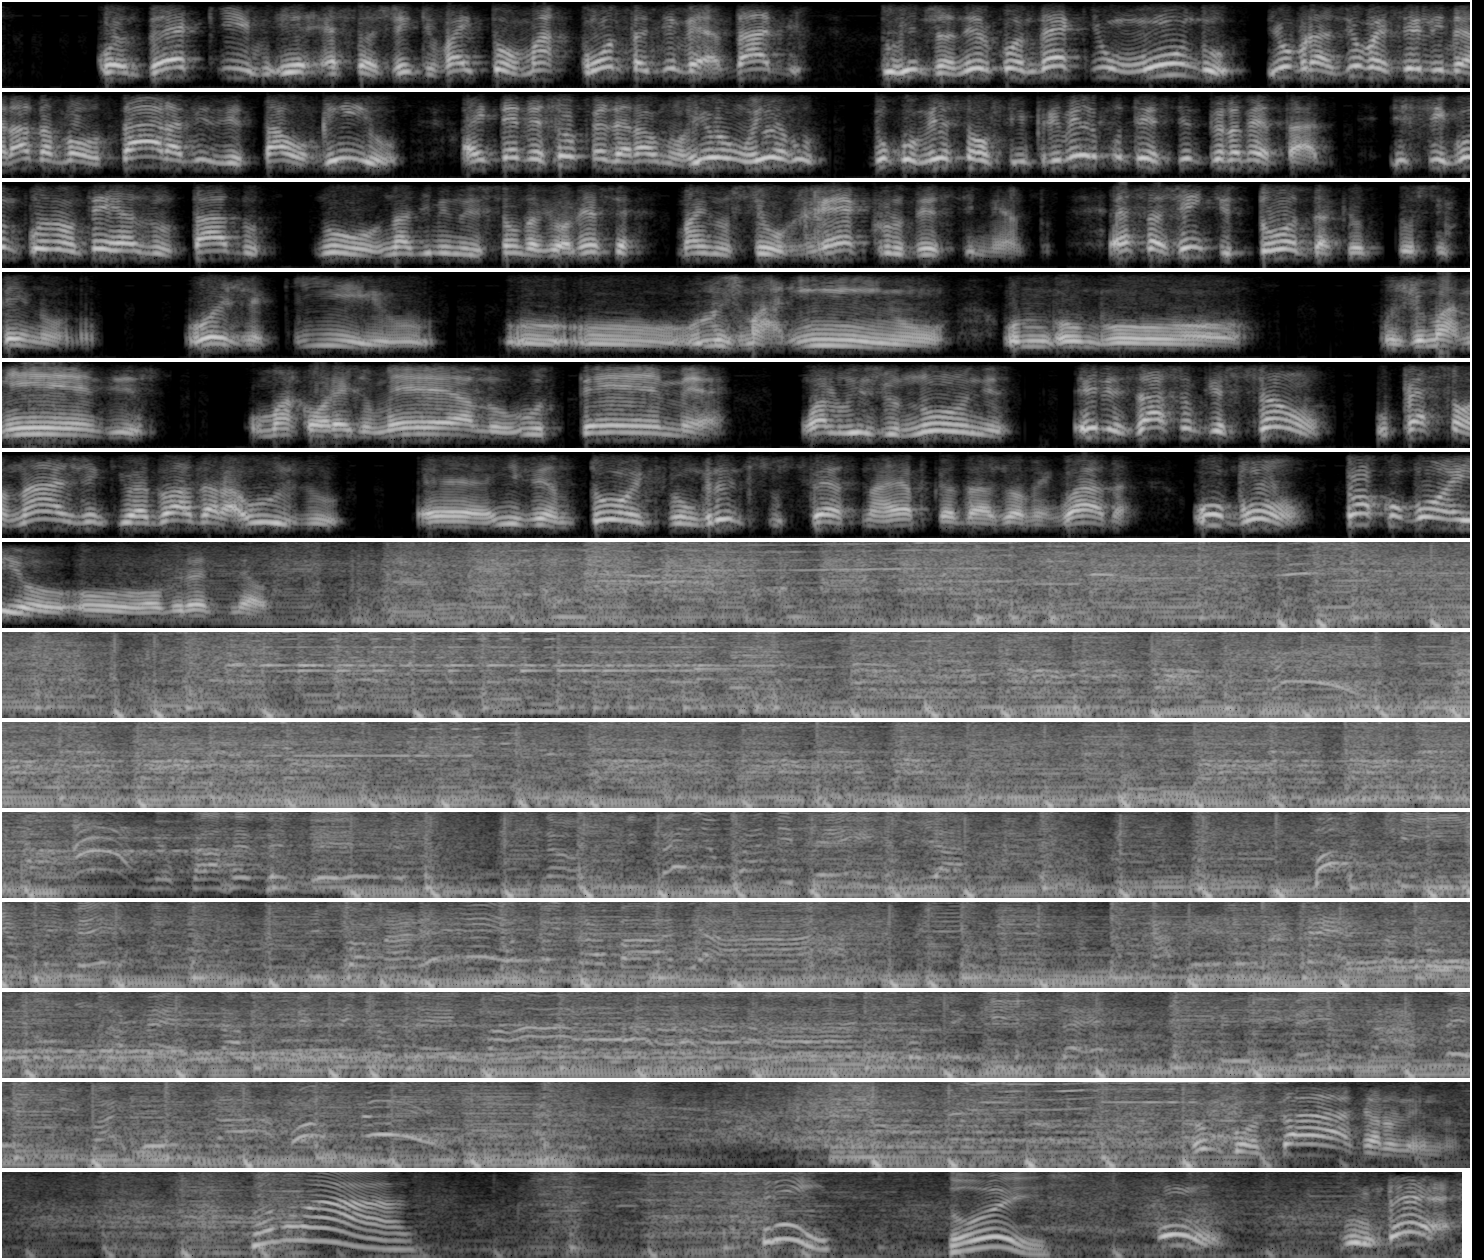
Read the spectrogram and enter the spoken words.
quando é que essa gente vai tomar conta de verdade do Rio de Janeiro? Quando é que o mundo e o Brasil vai ser liberado a voltar a visitar o Rio? A intervenção federal no Rio é um erro do começo ao fim. Primeiro, por ter sido pela metade. E segundo, por não ter resultado no, na diminuição da violência, mas no seu recrudescimento. Essa gente toda que eu, que eu citei no, no, hoje aqui, o, o, o Luiz Marinho, o, o, o Gilmar Mendes, o Marco Aurélio Melo, o Temer, o Aloysio Nunes, eles acham que são o personagem que o Eduardo Araújo é, inventou e que foi um grande sucesso na época da Jovem Guarda, o bom. Toca o bom aí, o, o Almirante Nelson. Contar, Carolina? Vamos lá. Três. Dois. Um. Um pé.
